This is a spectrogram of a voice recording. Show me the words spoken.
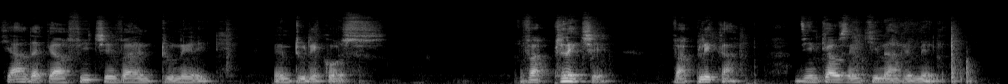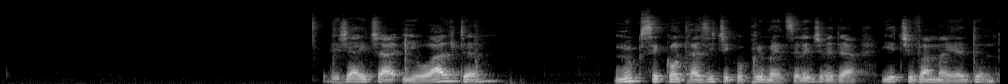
chiar dacă ar fi ceva întuneric, întunecos, va plece, va pleca din cauza închinare mele. Deja aici e o altă, nu se contrazice cu prima înțelegere, dar e ceva mai adânc.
